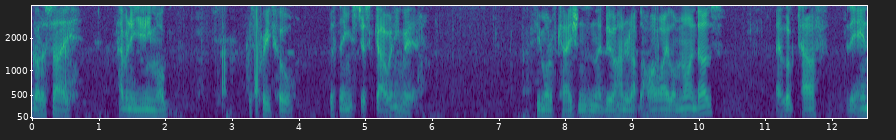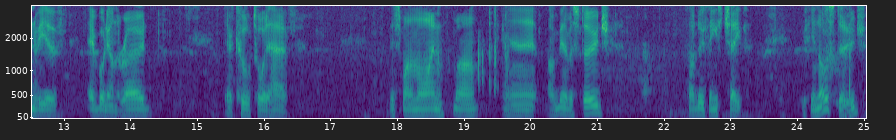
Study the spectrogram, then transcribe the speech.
got to say, having a Unimog is pretty cool. The things just go anywhere. A few modifications and they do 100 up the highway like mine does. They look tough. They're the envy of everybody on the road. They're a cool toy to have. This one of mine, well, I'm a bit of a stooge, so I do things cheap. If you're not a stooge,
